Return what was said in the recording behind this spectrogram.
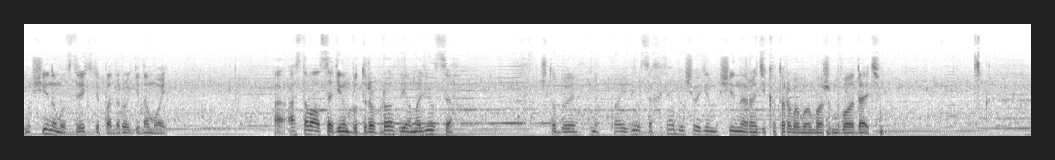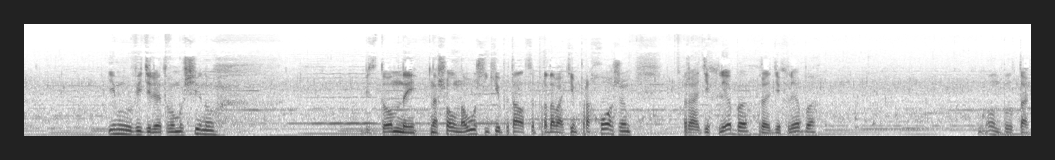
мужчину мы встретили по дороге домой. А оставался один бутерброд, я молился, чтобы появился хотя бы еще один мужчина, ради которого мы можем его отдать. И мы увидели этого мужчину, бездомный, нашел наушники и пытался продавать им прохожим ради хлеба, ради хлеба. Он был так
